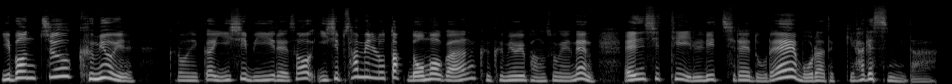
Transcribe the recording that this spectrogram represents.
이번 주 금요일 그러니까 22일에서 23일로 딱 넘어간 그 금요일 방송에는 NCT 127의 노래 몰아듣기 하겠습니다.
